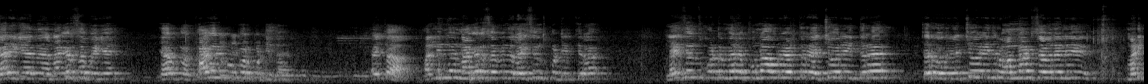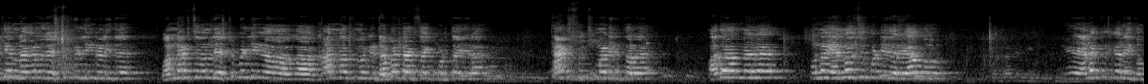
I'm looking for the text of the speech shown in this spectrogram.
ಯಾರಿಗೆ? ನಗರಸಭೆಗೆ. ಯಾರು ಕಾವೇರಿ ಅವ್ರು ಕೊಟ್ಟಿದ್ದು. ಆಯ್ತಾ? ಅಲ್ಲಿಂದ ನಗರಸಭೆಯಿಂದ ಲೈಸೆನ್ಸ್ ಕೊಟ್ಟಿರ್ತೀರಾ? ಲೈಸೆನ್ಸ್ ಕೊಟ್ಟ ಮೇಲೆ ಪುನಃ ಅವ್ರು ಹೇಳ್ತಾರೆ ಹೆಚ್ಚುವರಿ ಇದ್ದರೆ ಸರ್ ಅವ್ರು ಹೆಚ್ಚುವರಿ ಇದ್ರೆ ಒನ್ ನಾಟ್ ಸೆವೆನ್ ಅಲ್ಲಿ ಮಡಿಕೇರಿ ನಗರದಲ್ಲಿ ಎಷ್ಟು ಬಿಲ್ಡಿಂಗ್ಗಳಿದೆ ಒನ್ ನಾಟ್ ಸೆವೆನ್ ಎಷ್ಟು ಬಿಲ್ಡಿಂಗ್ ಕಾನೂನಾತ್ಮಕ ಡಬಲ್ ಟ್ಯಾಕ್ಸ್ ಹಾಕಿ ಕೊಡ್ತಾ ಇದ್ದೀರಾ ಟ್ಯಾಕ್ಸ್ ಫಿಕ್ಸ್ ಮಾಡಿರ್ತಾರೆ ಅದಾದ್ಮೇಲೆ ಪುನಃ ಎನ್ ಓ ಸಿ ಕೊಟ್ಟಿದ್ದಾರೆ ಯಾವುದು ಎಲೆಕ್ಟ್ರಿಕಲ್ ಇದು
